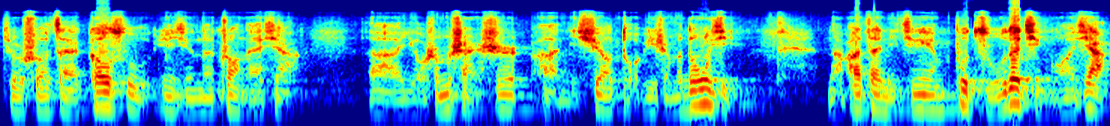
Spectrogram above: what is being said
就是说在高速运行的状态下，啊有什么闪失啊，你需要躲避什么东西，哪怕在你经验不足的情况下，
